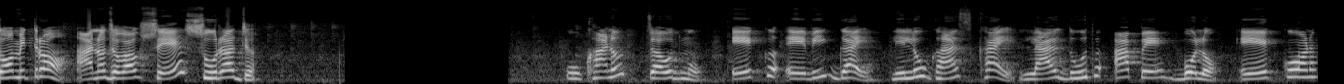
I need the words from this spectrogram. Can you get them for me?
તો મિત્રો, આનો જવાબ છે સૂરજ. ઉખાણું ચૌદમું. એક એવી ગાય લીલું ઘાસ ખાય, લાલ દૂધ આપે. બોલો, એ કોણ?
